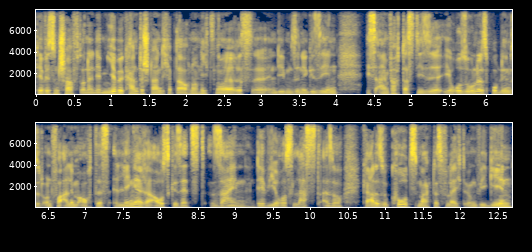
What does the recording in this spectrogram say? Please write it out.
der Wissenschaft oder der mir bekannte Stand, ich habe da auch noch nichts Neueres äh, in dem Sinne gesehen, ist einfach, dass diese Aerosole das Problem sind und vor allem auch das längere Ausgesetztsein der Viruslast. Also gerade so kurz mag das vielleicht irgendwie gehen,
